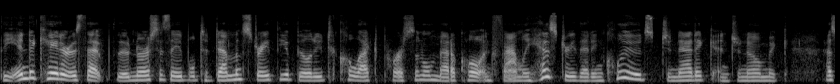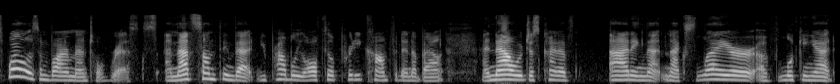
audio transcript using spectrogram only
the indicator is that the nurse is able to demonstrate the ability to collect personal, medical, and family history that includes genetic and genomic as well as environmental risks. And that's something that you probably all feel pretty confident about. And now we're just kind of adding that next layer of looking at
